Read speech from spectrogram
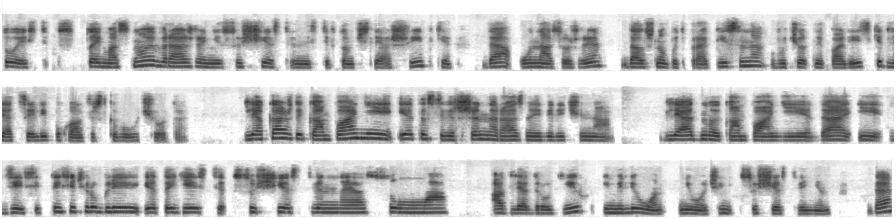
То есть стоимостное выражение существенности, в том числе ошибки, да, у нас уже должно быть прописано в учетной политике для целей бухгалтерского учета. Для каждой компании это совершенно разная величина. Для одной компании да, и 10 тысяч рублей – это есть существенная сумма, а для других и миллион не очень существенен. Да?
